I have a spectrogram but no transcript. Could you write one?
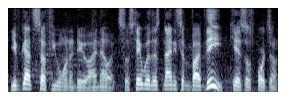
You've got stuff you want to do. I know it. So stay with us. 97.5, the KSL Sports Zone.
